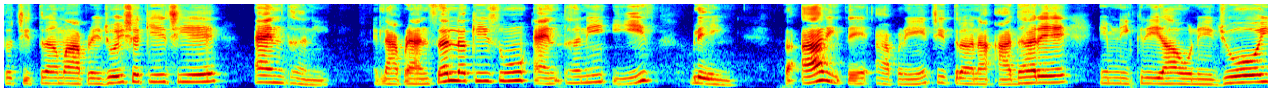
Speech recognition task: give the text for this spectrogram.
તો ચિત્રમાં આપણે જોઈ શકીએ છીએ એન્થની. એટલે આપણે આન્સર લખીશું, એન્થની ઇઝ પ્લેઇંગ તો આ રીતે આપણે ચિત્રના આધારે એમની ક્રિયાઓને જોઈ,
